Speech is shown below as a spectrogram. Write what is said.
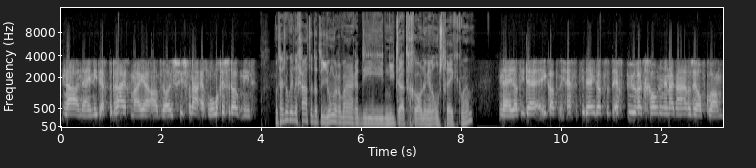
Nou, nee, niet echt bedreigd, maar ja, had wel iets zoiets van, nou, echt lollig is het ook niet. Want hij is ook in de gaten dat er jongeren waren die niet uit Groningen en omstreken kwamen? Nee, dat idee, ik had echt het idee dat het echt puur uit Groningen en uit Haren zelf kwam.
